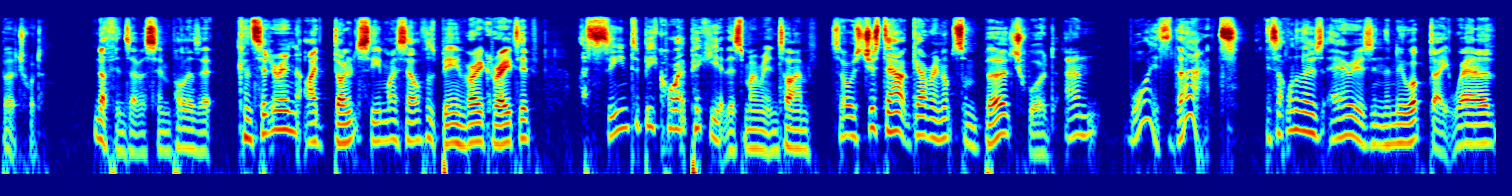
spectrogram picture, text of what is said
birchwood. Nothing's ever simple, is it? Considering I don't see myself as being very creative, I seem to be quite picky at this moment in time. So I was just out gathering up some birchwood, and what is that? Is that one of those areas in the new update where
